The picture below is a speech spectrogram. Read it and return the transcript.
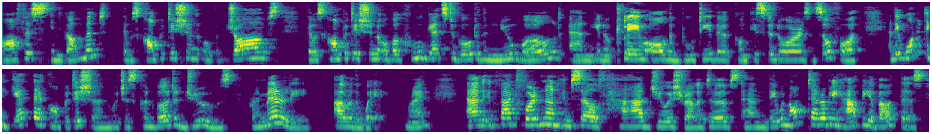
office in government. There was competition over jobs. There was competition over who gets to go to the new world and, you know, claim all the booty, the conquistadors and so forth. And they wanted to get their competition, which is converted Jews primarily, out of the way, right? And in fact, Ferdinand himself had Jewish relatives, and they were not terribly happy about this.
